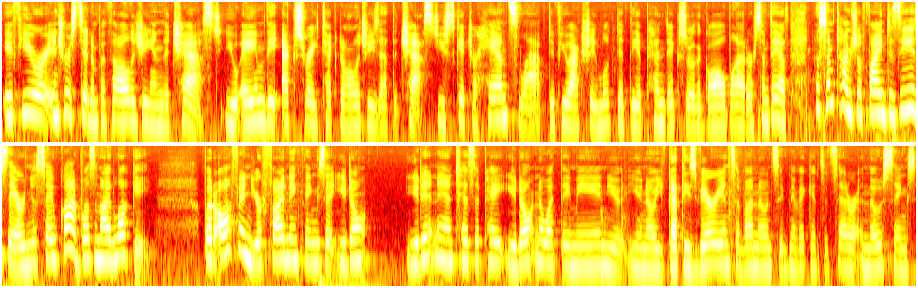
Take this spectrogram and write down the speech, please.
if you are interested in pathology in the chest, you aim the x-ray technologies at the chest. You get your hand slapped if you actually looked at the appendix or the gallbladder or something else. Now, sometimes you'll find disease there and you'll say, God, wasn't I lucky? But often you're finding things that you don't you didn't anticipate, you don't know what they mean, you, you know, you've got these variants of unknown significance, et cetera, and those things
